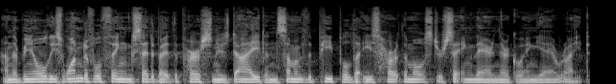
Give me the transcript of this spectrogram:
and there have been all these wonderful things said about the person who's died, and some of the people that he's hurt the most are sitting there and they're going, Yeah, right.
